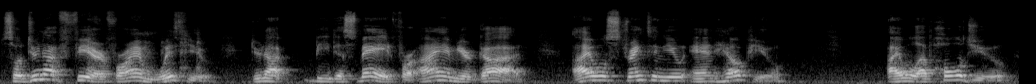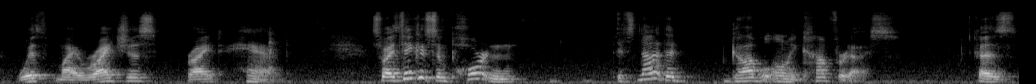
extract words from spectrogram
so do not fear, for I am with you. Do not be dismayed, for I am your God. I will strengthen you and help you. I will uphold you with my righteous right hand. So I think it's important. It's not that God will only comfort us, because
